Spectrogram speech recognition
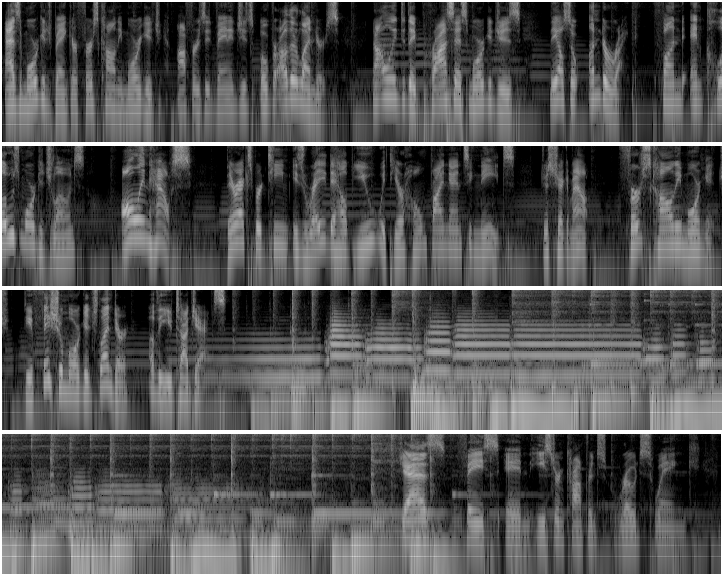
As a mortgage banker, First Colony Mortgage offers advantages over other lenders not only do they process mortgages, they also underwrite, fund, and close mortgage loans all in house. Their expert team is ready to help you with your home financing needs. Just check them out. First Colony Mortgage, the official mortgage lender of the Utah Jazz. Jazz face an Eastern Conference road swing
